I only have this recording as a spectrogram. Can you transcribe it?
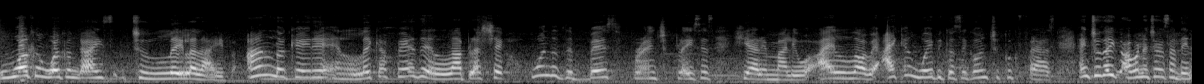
Welcome, welcome guys to Leila Live. I'm located in Le Café de la Plage, one of the best French places here in Malibu. I love it. I can't wait because they're going to cook for us. And today I want to tell you something.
